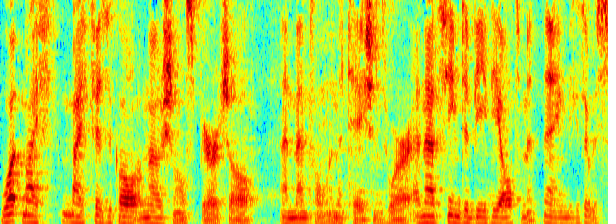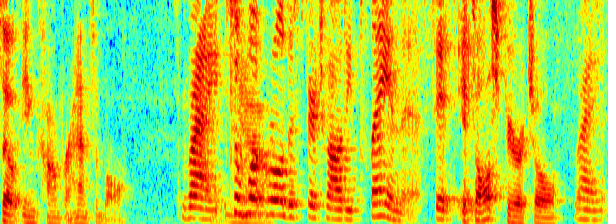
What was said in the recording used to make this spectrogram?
what my my physical, emotional, spiritual, and mental limitations were, and that seemed to be the ultimate thing because it was so incomprehensible. Right. So, you what know? role does spirituality play in this? It, it's, it's all spiritual. Right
